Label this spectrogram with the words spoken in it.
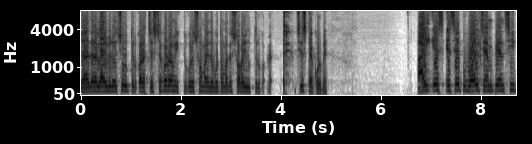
যারা যারা লাইভে রয়েছে, উত্তর করার চেষ্টা করো। আমি একটু করে সময় দেবো তোমাদের। সবাই উত্তর করার চেষ্টা করবে। আইএসএসএফ ওয়ার্ল্ড চ্যাম্পিয়নশিপ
